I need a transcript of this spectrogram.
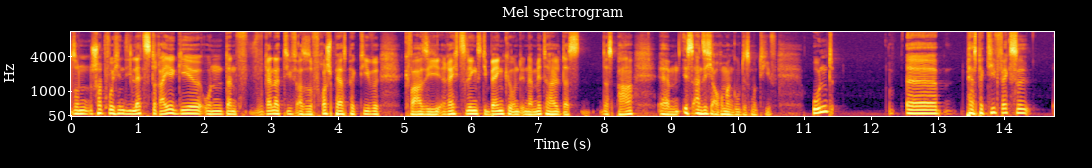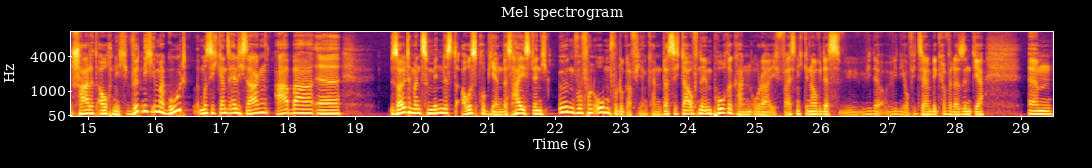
so ein Shot, wo ich in die letzte Reihe gehe und dann relativ, also so Froschperspektive, quasi rechts, links die Bänke und in der Mitte halt das, das Paar. Ähm, ist an sich auch immer ein gutes Motiv. Und äh, Perspektivwechsel schadet auch nicht. Wird nicht immer gut, muss ich ganz ehrlich sagen, aber äh, sollte man zumindest ausprobieren. Das heißt, wenn ich irgendwo von oben fotografieren kann, dass ich da auf eine Empore kann oder ich weiß nicht genau, wie das, wie, der, wie die offiziellen Begriffe da sind, ja, ähm,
